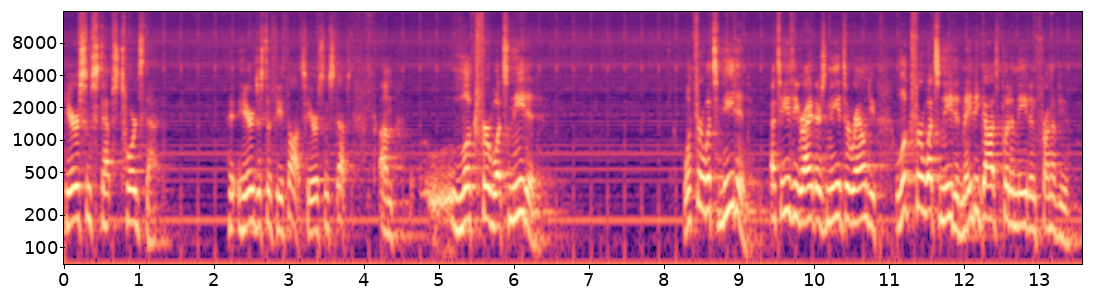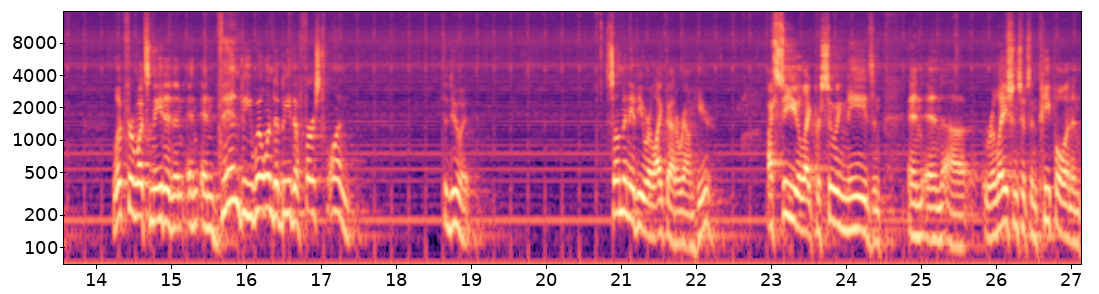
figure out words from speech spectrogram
Here are some steps towards that. Here are just a few thoughts. Here are some steps. Um, look for what's needed. Look for what's needed. That's easy, right? There's needs around you. Look for what's needed. Maybe God's put a need in front of you. Look for what's needed and, and, and then be willing to be the first one to do it. So many of you are like that around here. I see you like pursuing needs and, and, uh, relationships and people and, and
